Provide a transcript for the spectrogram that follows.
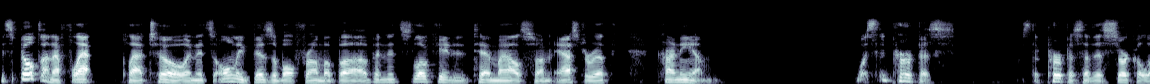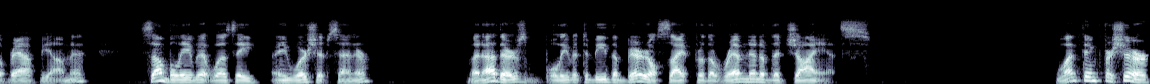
It's built on a flat plateau and it's only visible from above, and it's located 10 miles from Ashteroth Karnaim. What's the purpose? What's the purpose of this circle of Rephaim? Eh, some believe it was a, a worship center, but others believe it to be the burial site for the remnant of the giants. One thing for sure,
